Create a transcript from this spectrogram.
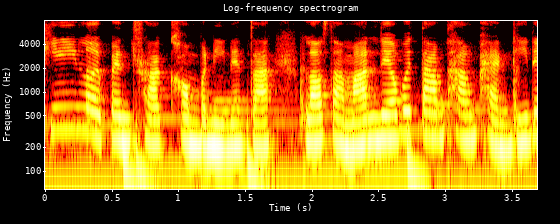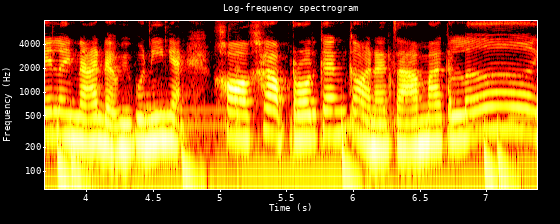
ที่นี่เลยเป็น truck company นะจ๊ะเราสามารถเลี้ยวไปตามทางแผนที่ได้เลยนะ เดี๋ยวพี่โพนี่เนี่ยขอขับรถกันก่อนนะจ๊ะมากันเลย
